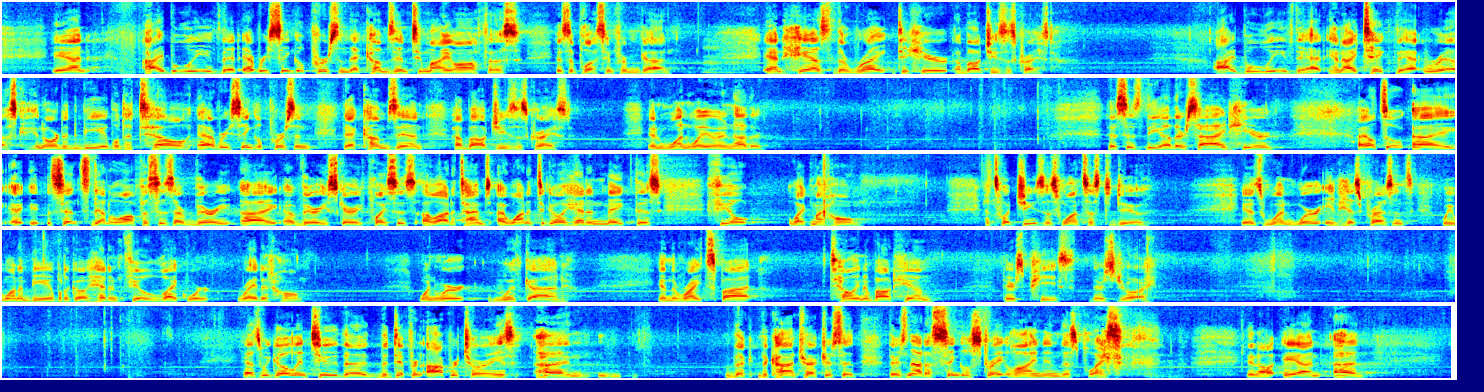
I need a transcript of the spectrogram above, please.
And I believe that every single person that comes into my office is a blessing from God mm-hmm. and has the right to hear about Jesus Christ. I believe that, and I take that risk in order to be able to tell every single person that comes in about Jesus Christ in one way or another. This is the other side here. I also, uh, since dental offices are very, uh, very scary places a lot of times, I wanted to go ahead and make this feel like my home. That's what Jesus wants us to do. Is when we're in His presence, we want to be able to go ahead and feel like we're right at home. When we're with God, in the right spot, telling about Him, there's peace, there's joy. as we go into the, the different operatories, uh, the, the contractor said, There's not a single straight line in this place. you know, and uh,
